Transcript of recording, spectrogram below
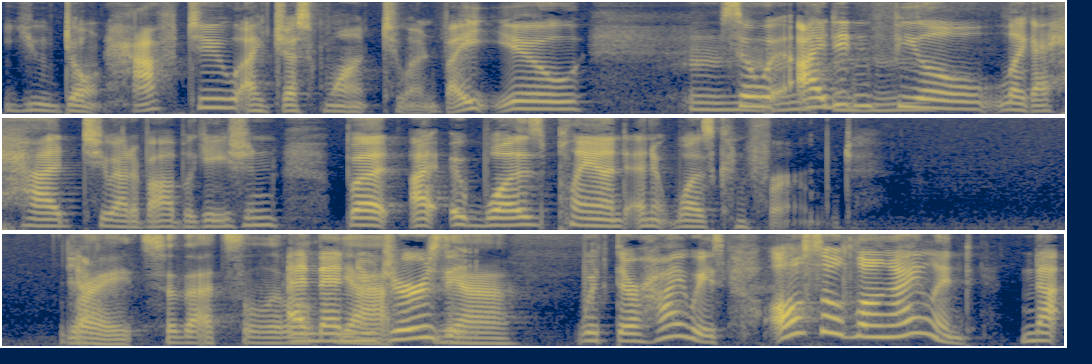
You don't have to. I just want to invite you." So Mm-hmm, I didn't feel like I had to out of obligation, but I, it was planned and it was confirmed. yeah. Right. So that's a little. and then yeah, New Jersey Yeah. with their highways. Also Long Island. Not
